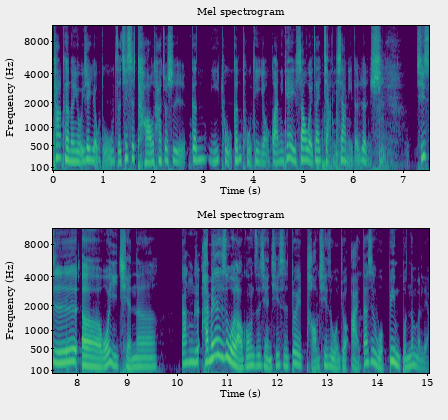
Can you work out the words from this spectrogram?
它可能有一些有毒物质。其实陶它就是跟泥土、跟土地有关。你可以稍微再讲一下你的认识。其实，呃，我以前呢，刚还没认识我老公之前，其实对陶其实我就爱，但是我并不那么了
